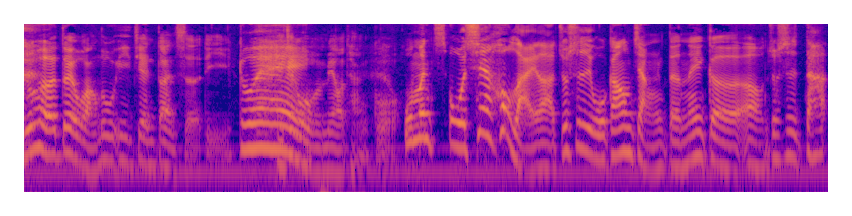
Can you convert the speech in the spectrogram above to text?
如何对网络意见断舍离。对，这个我们没有谈过。我们我现在后来啦，就是我刚刚讲的那个，嗯，就是大。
